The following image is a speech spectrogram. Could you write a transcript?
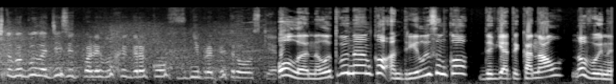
чтобы было 10 полевых игроков в Днепропетровске. Олена Литвиненко, Андрій Лисенко, 9 канал. Новини.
